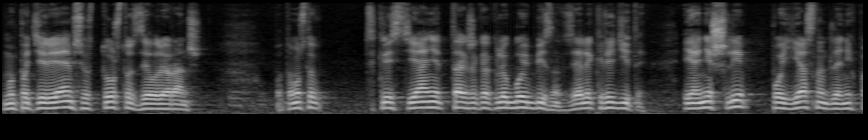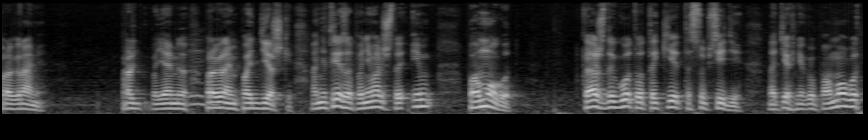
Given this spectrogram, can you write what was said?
Мы потеряем все то, что сделали раньше. Потому что крестьяне, так же как любой бизнес, взяли кредиты. И они шли по ясной для них программе. Я имею в виду программе поддержки. Они трезво понимали, что им помогут. Каждый год вот такие-то субсидии. На технику помогут,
